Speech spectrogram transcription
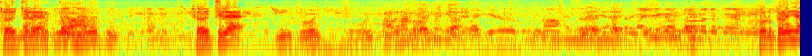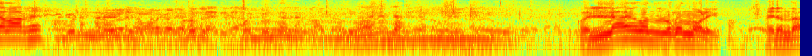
ചോദിച്ചില്ലേ? ചോദിച്ചില്ലേ? കൊടുക്കണില്ല പറഞ്ഞ്. കൊല്ലായ കൊന്ന- കൊന്നോളി. അതിനെന്താ?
